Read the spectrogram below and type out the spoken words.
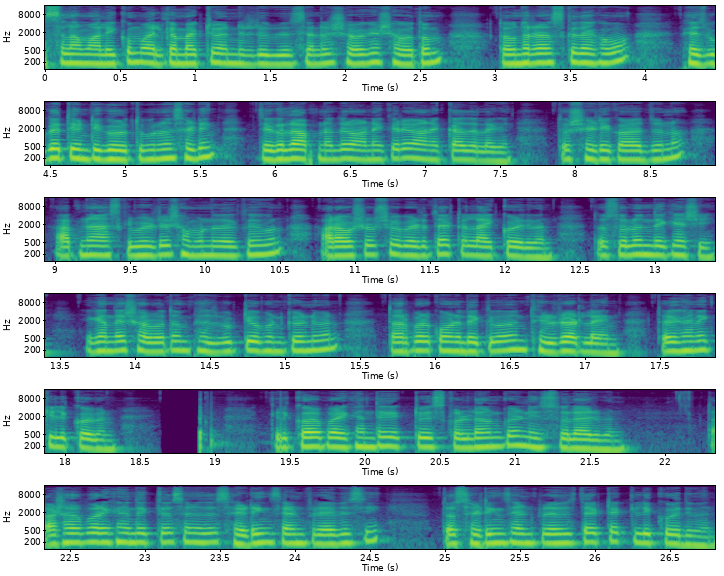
আসসালামু আলাইকুম, welcome back to YouTube channel. সবাইকে স্বাগতম। তো আমরা আজকে দেখাবো ফেসবুকের তিনটি গুরুত্বপূর্ণ সেটিং, যেগুলো আপনাদের অনেকেরই অনেক কাজে লাগে। তো সেটি করার জন্য আপনার আজকের ভিডিওটি সম্পূর্ণ দেখতে থাকুন আর অবশ্যই ভিডিওতে একটা লাইক করে দেবেন। তো চলুন দেখে আসি। এখান থেকে সর্বপ্রথম ফেসবুকটি ওপেন করে নেবেন, তারপর কোণে দেখতে পাবেন থ্রি ডট লাইন। তো এখানে ক্লিক করবেন। ক্লিক করার পর এখান থেকে একটু স্ক্রল ডাউন করে নিচে চলে আসবেন। তো আসার পর এখানে দেখতে পাচ্ছেন যে সেটিংস অ্যান্ড প্রাইভেসি। তো সেটিংস অ্যান্ড প্রাইভেসিতে একটা ক্লিক করে দেবেন।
